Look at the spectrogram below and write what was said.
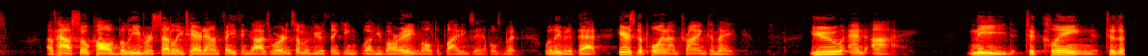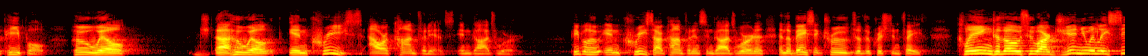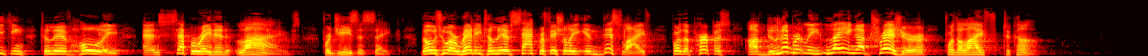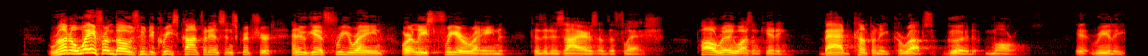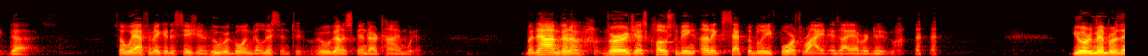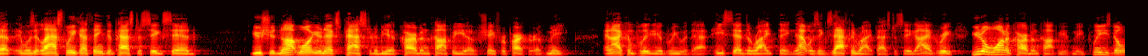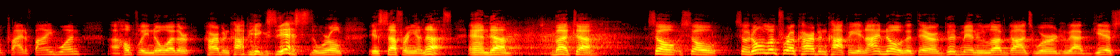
of how so called believers subtly tear down faith in God's Word. And some of you are thinking, well, you've already multiplied examples, but we'll leave it at that. Here's the point I'm trying to make you and I need to cling to the people who will, uh, who will increase our confidence in God's Word. People who increase our confidence in God's Word and, and the basic truths of the Christian faith. Cling to those who are genuinely seeking to live holy and separated lives for Jesus' sake. Those who are ready to live sacrificially in this life for the purpose of deliberately laying up treasure for the life to come. Run away from those who decrease confidence in Scripture and who give free rein, or at least freer rein, to the desires of the flesh. Paul really wasn't kidding. Bad company corrupts good morals. It really does. So we have to make a decision who we're going to listen to, who we're going to spend our time with. But now I'm going to verge as close to being unacceptably forthright as I ever do. You'll remember that, it was it last week, I think, that Pastor Sig said, You should not want your next pastor to be a carbon copy of Schaefer Parker, of me. And I completely agree with that. He said the right thing. That was exactly right, Pastor Sig. I agree. You don't want a carbon copy of me. Please don't try to find one. Uh, hopefully, no other carbon copy exists. The world is suffering enough. And, um, but, uh, so, so, so don't look for a carbon copy. And I know that there are good men who love God's word, who have gifts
